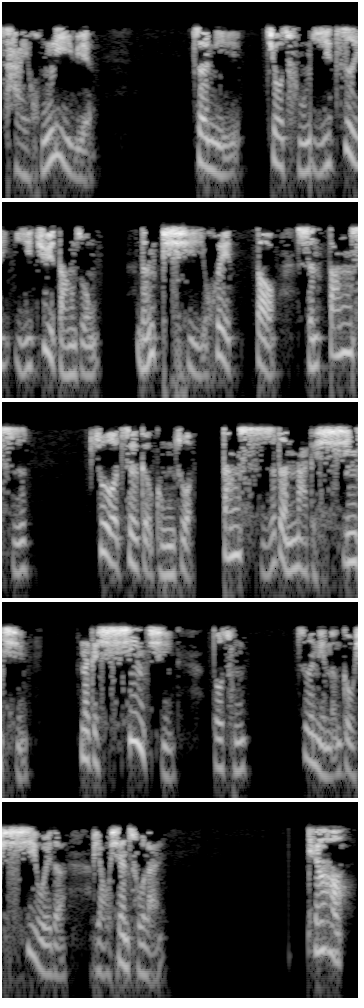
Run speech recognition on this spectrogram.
彩虹立约。这里就从一字一句当中，能体会到神当时做这个工作当时的那个心情，那个性情都从。这里能够细微的表现出来，挺好，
